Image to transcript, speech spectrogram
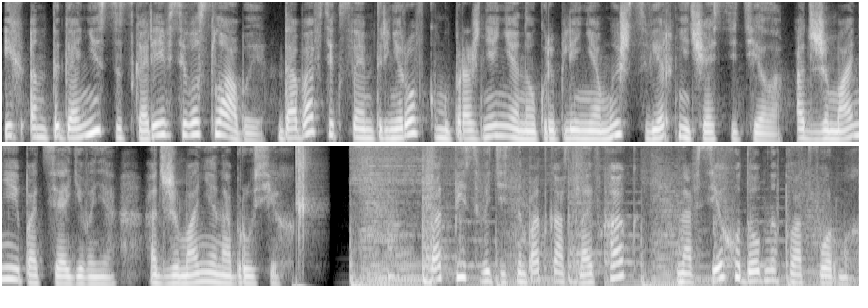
их антагонисты, скорее всего, слабые. Добавьте к своим тренировкам упражнения на укрепление мышц верхней части тела. Отжимания и подтягивания. Отжимания на брусьях. Подписывайтесь на подкаст «Лайфхак» на всех удобных платформах.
